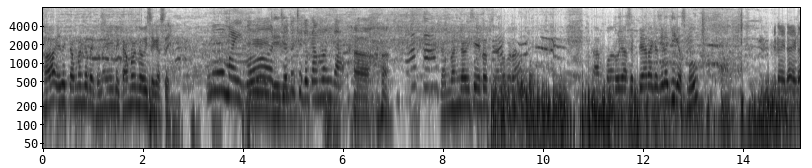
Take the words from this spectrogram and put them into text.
হ্যাঁ এই যে কামরাঙ্গা দেখো না এই যে কামরাঙ্গা হয়েছে গেছে। ও মাই গড এই যে, এই যে। ছোট ছোট কামরাঙ্গা। কামরাঙ্গা হয়েছে এটা হচ্ছে অ্যালোভেরা। তারপর ওই আছে পেয়ারা গাছ এটা কি গাছ মৌ? এটা এটা এটা?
